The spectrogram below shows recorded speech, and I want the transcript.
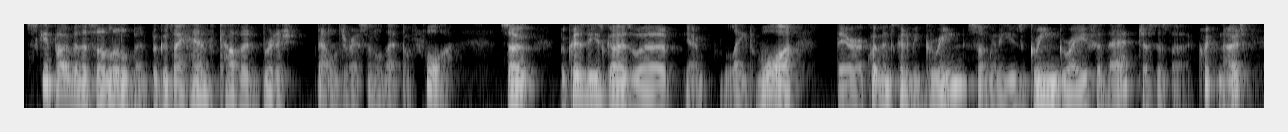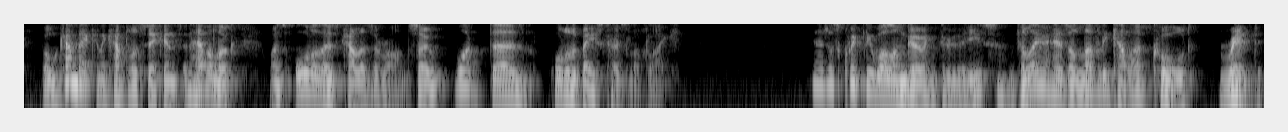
skip over this a little bit because I have covered British battle dress and all that before. So, because these guys were, you know, late war, their equipment's going to be green, so I'm going to use green grey for that, just as a quick note. But we'll come back in a couple of seconds and have a look once all of those colours are on. So what does all of the base coats look like? Now just quickly while I'm going through these, Vallejo has a lovely colour called red.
